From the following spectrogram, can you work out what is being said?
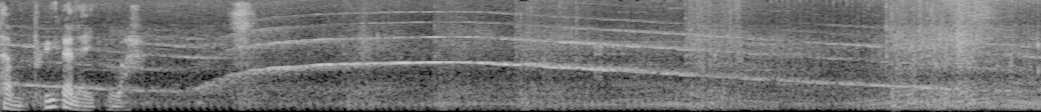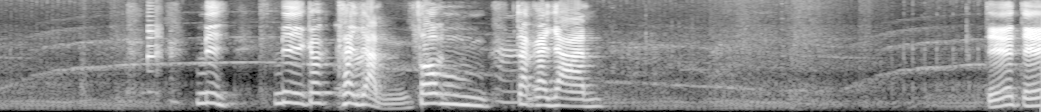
ทำเพื่ออะไรกันวะ นี่ นี่ก็ขยันซ่อมจักรยาน เจ๊เจ๊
